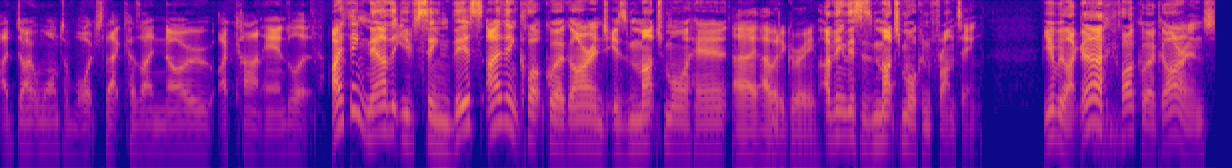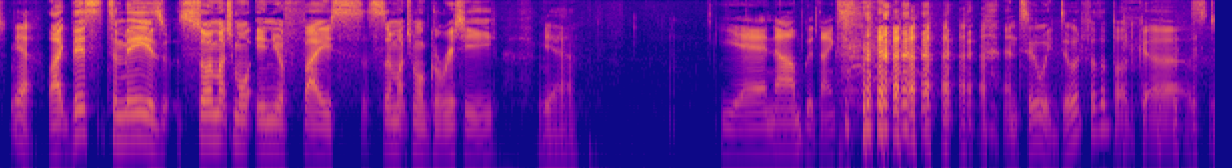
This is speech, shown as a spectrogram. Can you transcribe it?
I don't want to watch that because I know I can't handle it. I think now that you've seen this, I think Clockwork Orange is much more. Ha- I I would agree. I think this is much more confronting. You'll be like, ugh, Clockwork Orange. Yeah. Like this to me is so much more in your face, so much more gritty. Yeah. Yeah, nah, I'm good, thanks. Until we do it for the podcast.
